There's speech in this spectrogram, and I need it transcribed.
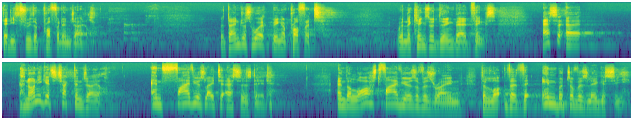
that he threw the prophet in jail. A dangerous work being a prophet when the kings were doing bad things. Asa, uh, Hanani gets chucked in jail, and five years later, Asa is dead. And the last five years of his reign, the, the, the end bit of his legacy,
